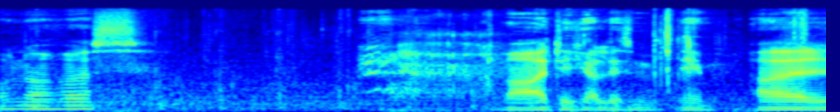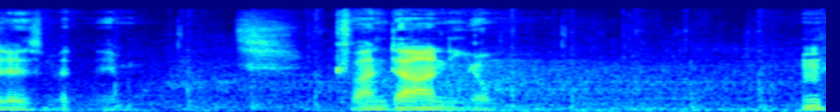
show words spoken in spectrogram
Auch noch was. Warte ich alles mitnehmen. Alles mitnehmen. Quandanium. Hm.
